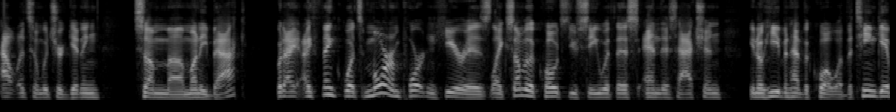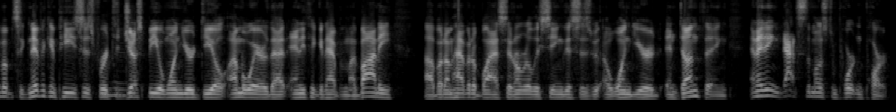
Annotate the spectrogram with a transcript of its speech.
outlets in which you're getting some uh, money back but I, I, think what's more important here is like some of the quotes you see with this and this action. You know, he even had the quote, well, the team gave up significant pieces for mm-hmm. it to mm-hmm. just be a one-year deal. I'm aware that anything can happen in my body, uh, but I'm having a blast. I don't really seeing this as a one-year and done thing. And I think that's the most important part.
